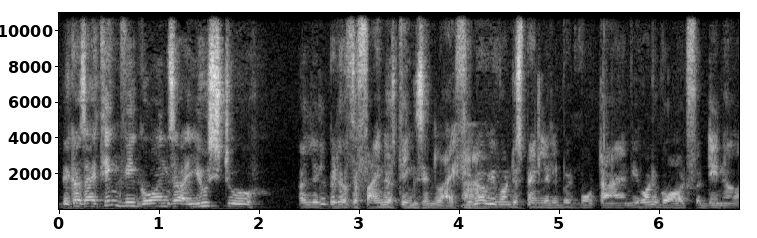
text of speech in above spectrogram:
Because I think we Goans are used to a little bit of the finer things in life. You know, we want to spend a little bit more time. We want to go out for dinner.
